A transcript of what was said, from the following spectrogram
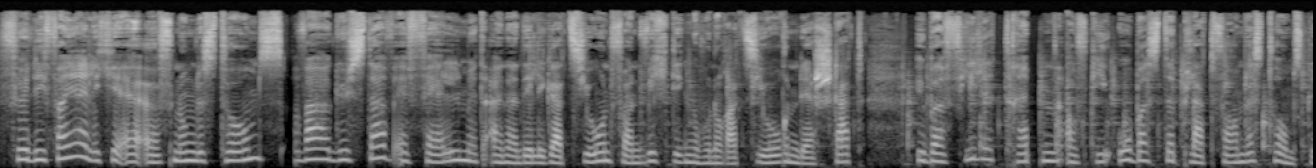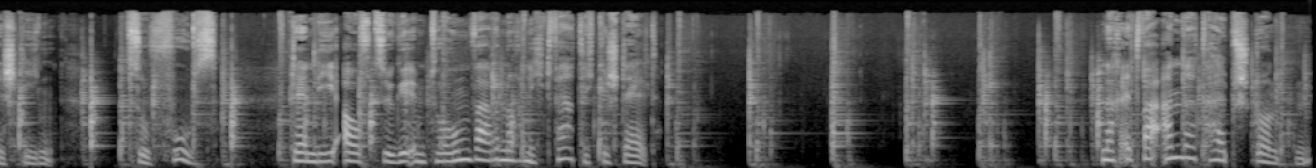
Für die feierliche Eröffnung des Turms war Gustave Eiffel mit einer Delegation von wichtigen Honoratioren der Stadt über viele Treppen auf die oberste Plattform des Turms gestiegen. Zu Fuß. Denn die Aufzüge im Turm waren noch nicht fertiggestellt. Nach etwa anderthalb Stunden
